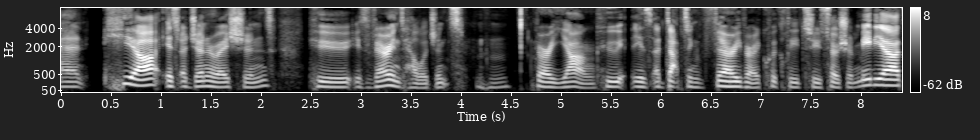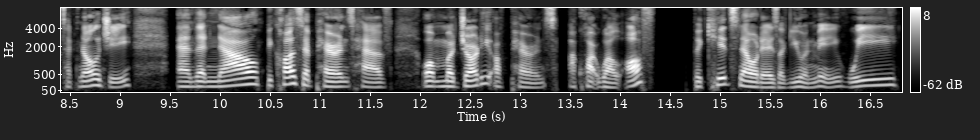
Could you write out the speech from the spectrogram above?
And here is a generation who is very intelligent, hmm very young, who is adapting very, very quickly to social media, technology. And then now, because their parents have, or majority of parents are quite well off, the kids nowadays, like you and me, we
